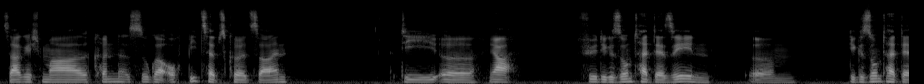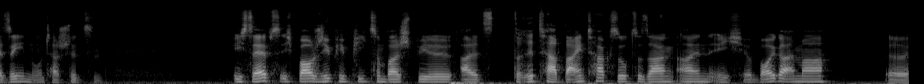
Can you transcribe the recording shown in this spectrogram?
sage ich mal, können es sogar auch Bizeps Curls sein, die äh, ja für die Gesundheit der Sehnen ähm, die Gesundheit der Sehnen unterstützen. Ich selbst, ich baue GPP zum Beispiel als dritter Beintag sozusagen ein. Ich beuge einmal, äh,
